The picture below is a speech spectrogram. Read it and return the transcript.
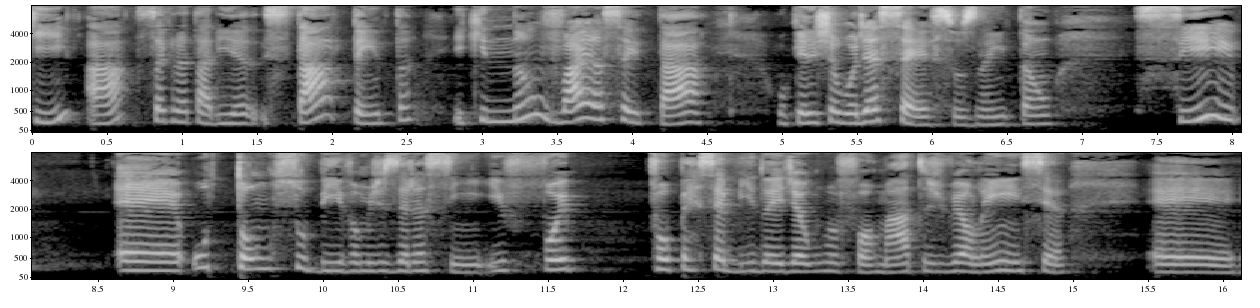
que a secretaria está atenta e que não vai aceitar o que ele chamou de excessos, né? Então, se é, o tom subir, vamos dizer assim, e foi for percebido aí de alguma forma atos de violência, é,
